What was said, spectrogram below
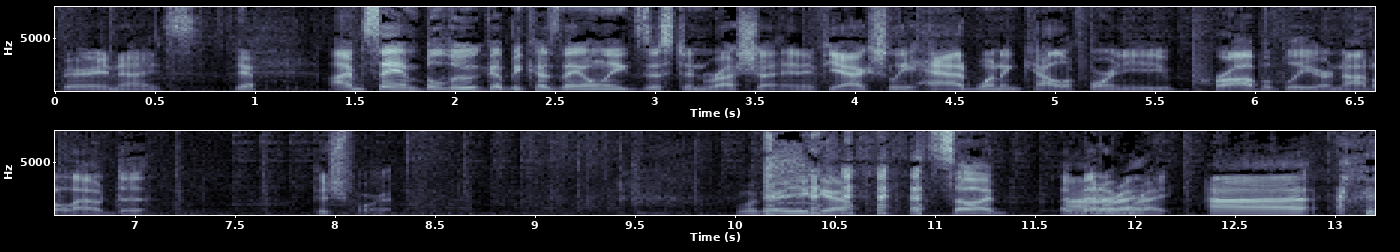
Very nice. yep. I'm saying beluga because they only exist in Russia, and if you actually had one in California, you probably are not allowed to fish for it. Well, there you go. so I, I bet All I'm right. Uh,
